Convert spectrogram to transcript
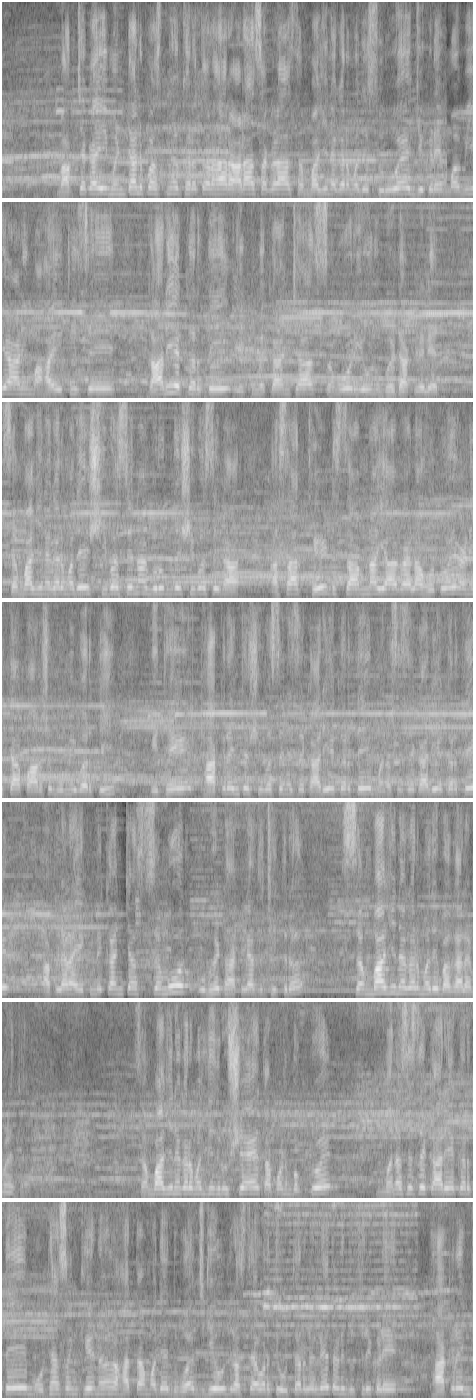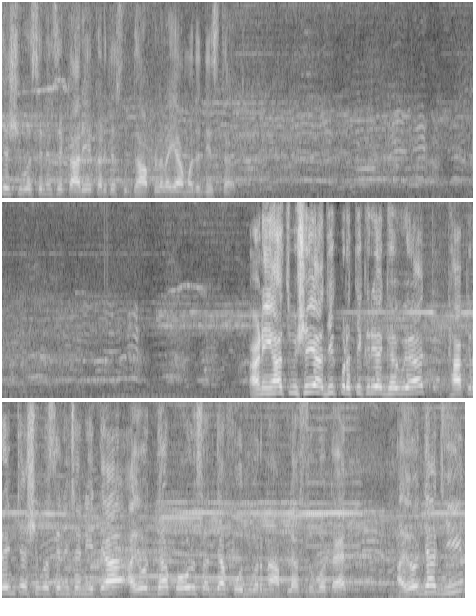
मागच्या काही मिनिटांपासून खरं तर हा राडा सगळा संभाजीनगरमध्ये सुरू आहे जिकडे मविया आणि महायुतीचे कार्यकर्ते एकमेकांच्या समोर येऊन उभे टाकलेले आहेत. संभाजीनगरमध्ये शिवसेना विरुद्ध शिवसेना असा थेट सामना यावेळेला होतोय आणि त्या पार्श्वभूमीवरती इथे ठाकरेंच्या शिवसेनेचे कार्यकर्ते मनसेचे कार्यकर्ते आपल्याला एकमेकांच्या समोर उभे ठाकल्याचं चित्र संभाजीनगरमध्ये बघायला मिळतं संभाजीनगरमधली दृश्य आहेत आपण बघतोय. मनसेचे कार्यकर्ते मोठ्या संख्येनं हातामध्ये ध्वज घेऊन रस्त्यावरती उतरलेले आहेत आणि दुसरीकडे ठाकरेंच्या शिवसेनेचे कार्यकर्ते सुद्धा आपल्याला यामध्ये दिसत आहेत आणि याच विषयी अधिक प्रतिक्रिया घेऊयात. ठाकरेंच्या शिवसेनेच्या नेत्या अयोध्या पौळ सध्या फोनवरनं आपल्यासोबत आहेत. अयोध्याजी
